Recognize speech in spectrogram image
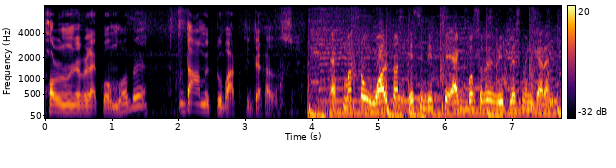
ফলনের বেলায় কম হবে দাম একটু বাড়তি দেখা যাচ্ছে। একমাত্র ওয়ালটন এসি দিচ্ছে এক বছরের রিপ্লেসমেন্ট গ্যারান্টি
